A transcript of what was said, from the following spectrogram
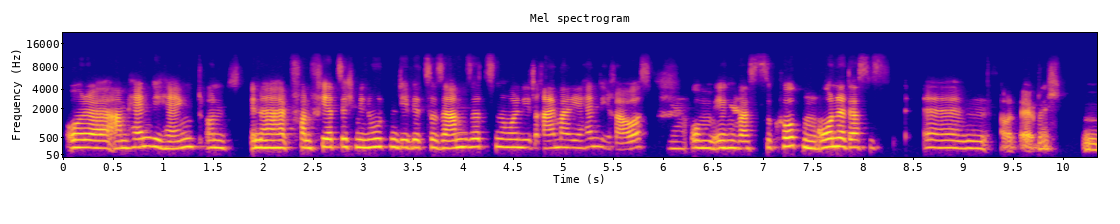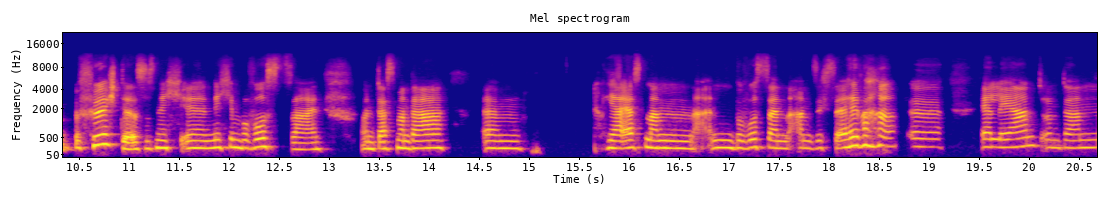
oder am Handy hängt und innerhalb von 40 Minuten, die wir zusammensitzen, holen die dreimal ihr Handy raus, ja. um irgendwas zu gucken, ohne dass es ähm, ich befürchte, es ist nicht, äh, nicht im Bewusstsein und dass man da ähm, ja erstmal ein, ein Bewusstsein an sich selber äh, erlernt und dann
